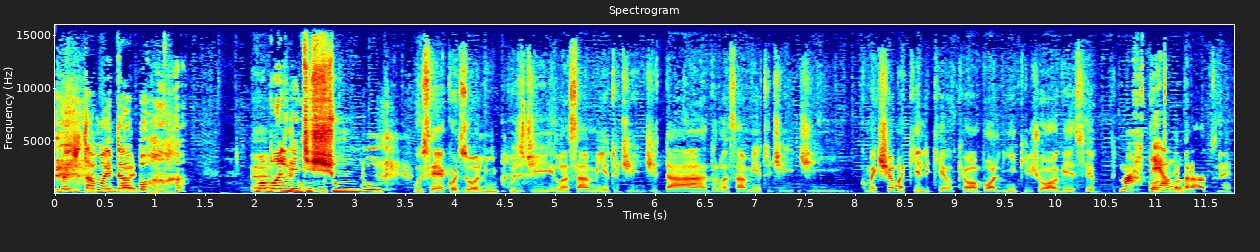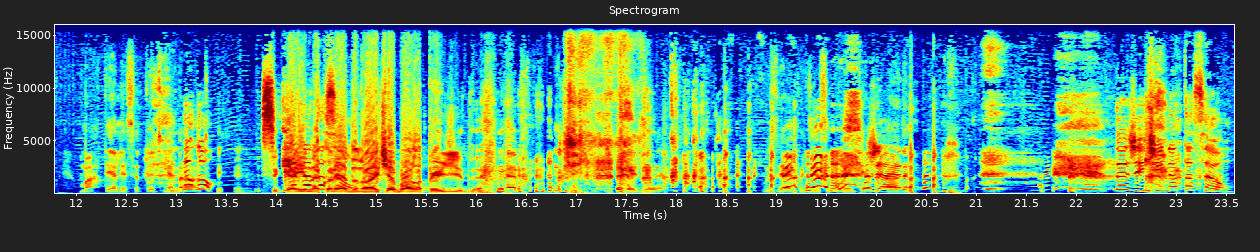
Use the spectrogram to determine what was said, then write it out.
Imagina o tamanho da bola. Uma bolinha de chumbo. Os recordes olímpicos de lançamento de, de dardo, lançamento de, de- Como é que chama aquele que é, que é uma bolinha que joga? Esse é Martelo. todo quebrado, né? O martelo ia ser todo Não, quebrado. não. Se E a cair na? Coreia do Norte é bola perdida. Pois é. Os recordes iam ser. Já era. Não, gente, e natação?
